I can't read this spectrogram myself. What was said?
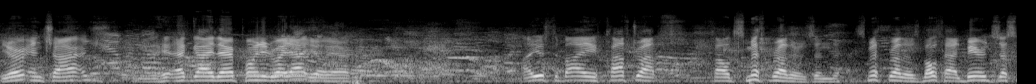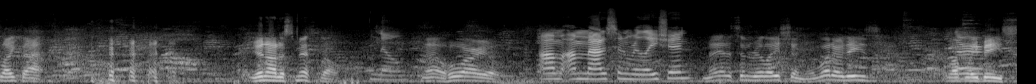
You're in charge. That guy there pointed right at you here. I used to buy cough drops called Smith Brothers, and the Smith Brothers both had beards just like that. You're not a Smith though. No. No, who are you? Um, I'm Madison relation. Madison relation. And what are these lovely They're- beasts?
